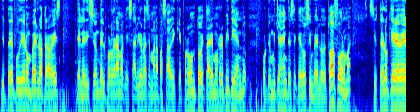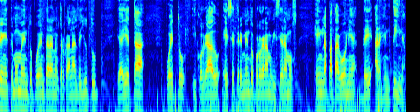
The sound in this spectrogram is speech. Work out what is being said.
y ustedes pudieron verlo a través de la edición del programa que salió la semana pasada y que pronto estaremos repitiendo porque mucha gente se quedó sin verlo. De todas formas, si usted lo quiere ver en este momento, puede entrar a nuestro canal de YouTube y ahí está puesto y colgado ese tremendo programa que hiciéramos en la Patagonia de Argentina.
